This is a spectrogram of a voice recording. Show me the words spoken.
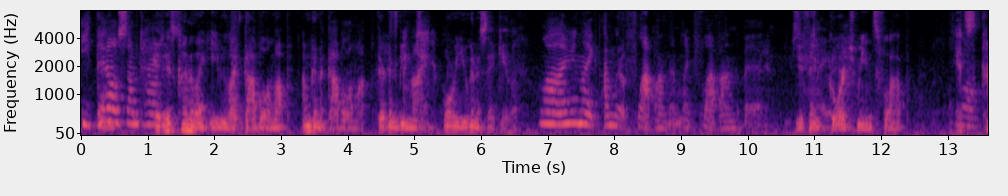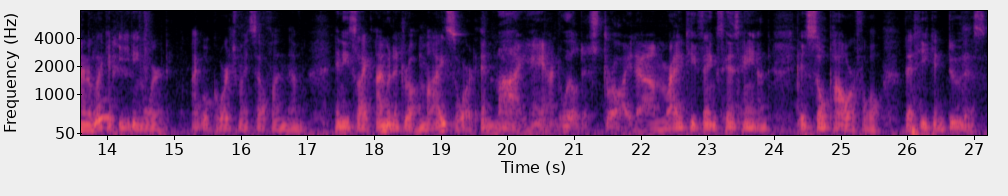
eat them. you know, sometimes It is kind of like even like gobble them up. I'm gonna gobble them up. They're gonna be mine. What were you gonna say, Caleb? Well, I mean, like I'm gonna flop on them, like flop on the bed. I'm You so think tired. gorge means flop? It's Well, kind of like an eating word. I will gorge myself on them. And he's like, I'm gonna draw my sword and my hand will destroy them, right? He thinks his hand is so powerful that he can do this.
